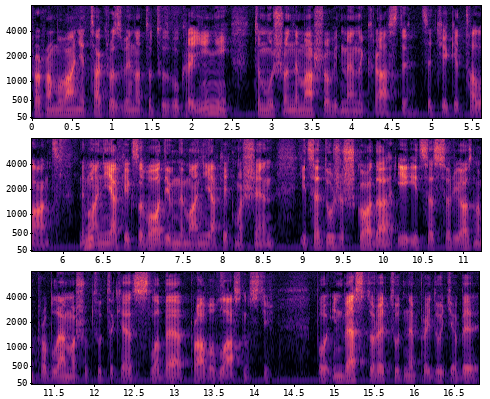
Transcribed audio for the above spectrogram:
програмування так розвинуто тут в Україні, тому що нема що від мене красти. Це тільки талант. Нема Ну- ніяких заводів, нема ніяких машин. І це дуже шкода. І, і це серйозна проблема, щоб тут таке слабе право власності. Бо інвестори тут не прийдуть, я би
